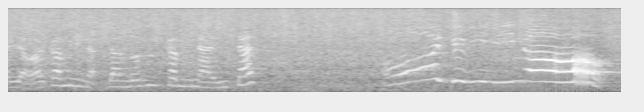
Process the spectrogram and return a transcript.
Allá va camina, dando sus caminaditas. ¡Ay, qué divino!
